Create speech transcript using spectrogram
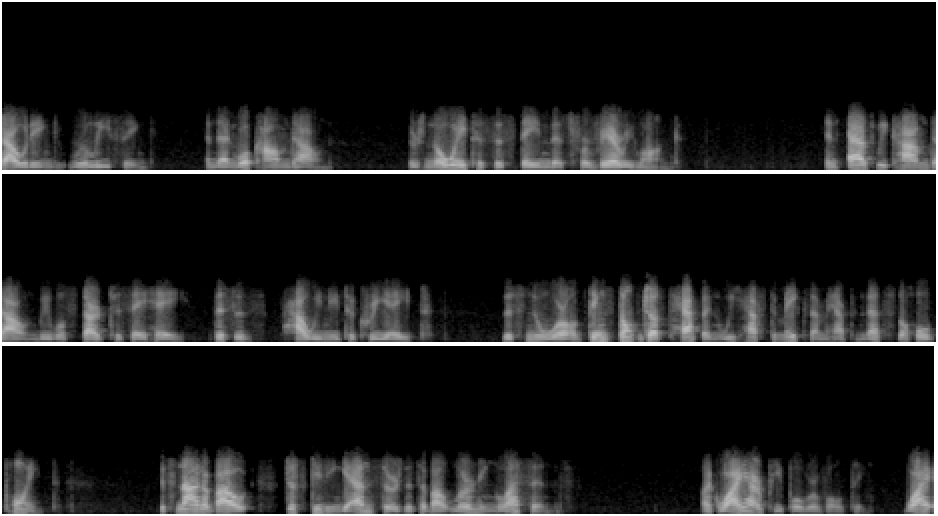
shouting, releasing, and then we'll calm down. There's no way to sustain this for very long. And as we calm down, we will start to say, hey, this is how we need to create this new world. Things don't just happen, we have to make them happen. That's the whole point. It's not about just getting answers, it's about learning lessons. Like, why are people revolting? Why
